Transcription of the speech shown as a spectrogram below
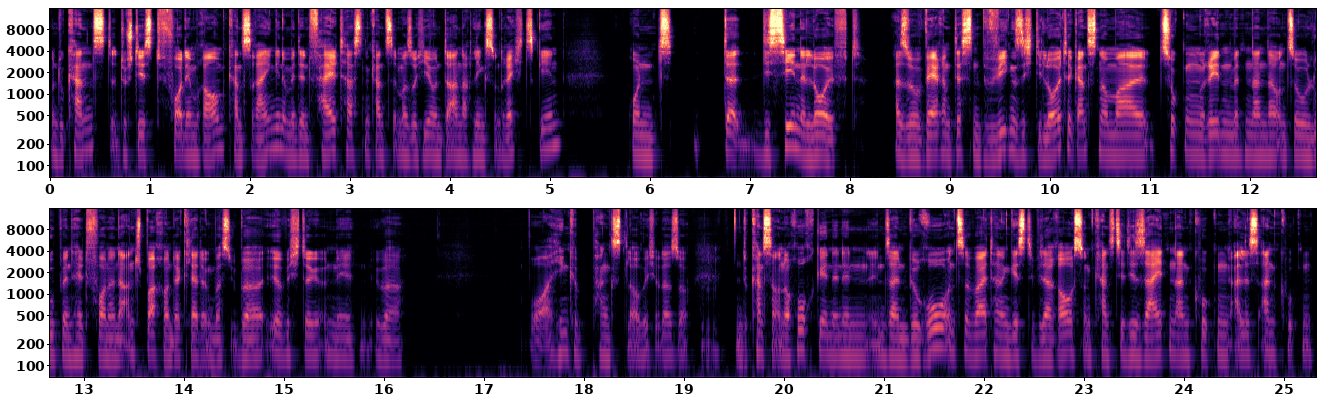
und du kannst, du stehst vor dem Raum, kannst reingehen und mit den Pfeiltasten kannst du immer so hier und da nach links und rechts gehen und da, die Szene läuft. Also währenddessen bewegen sich die Leute ganz normal, zucken, reden miteinander und so. Lupin hält vorne eine Ansprache und erklärt irgendwas über Irrwichte, nee, über boah, Hinkepunks, glaube ich, oder so. Und du kannst dann auch noch hochgehen in, den, in sein Büro und so weiter, dann gehst du wieder raus und kannst dir die Seiten angucken, alles angucken.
